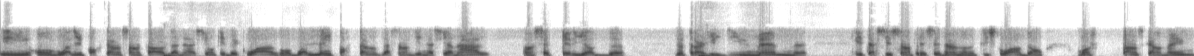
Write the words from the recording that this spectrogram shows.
Et on voit l'importance encore de la nation québécoise, on voit l'importance de l'Assemblée nationale. en cette période de, tragédie humaine qui est assez sans précédent dans notre histoire. Donc, moi, je pense quand même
